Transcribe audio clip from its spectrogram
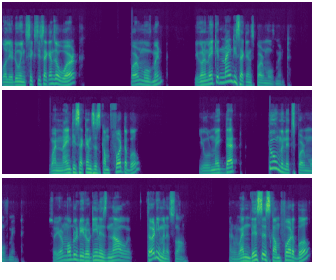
Well, you're doing 60 seconds of work per movement. You're going to make it 90 seconds per movement. When 90 seconds is comfortable, you will make that two minutes per movement. So your mobility routine is now 30 minutes long. And when this is comfortable,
